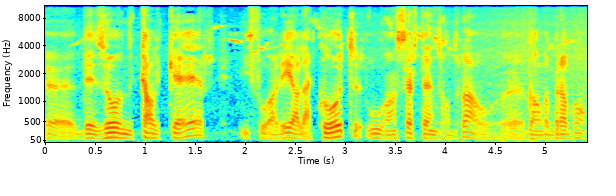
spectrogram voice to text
euh, des zones calcaires, il faut aller à la côte ou en certains endroits euh, dans le Brabant.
